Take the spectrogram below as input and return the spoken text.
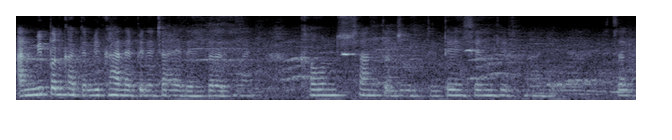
आणि मी पण खाते मी खाण्यापिण्याच्या आहे काही करत नाही. खाऊन शांत झोपते. टेन्शन घेत नाही. चला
